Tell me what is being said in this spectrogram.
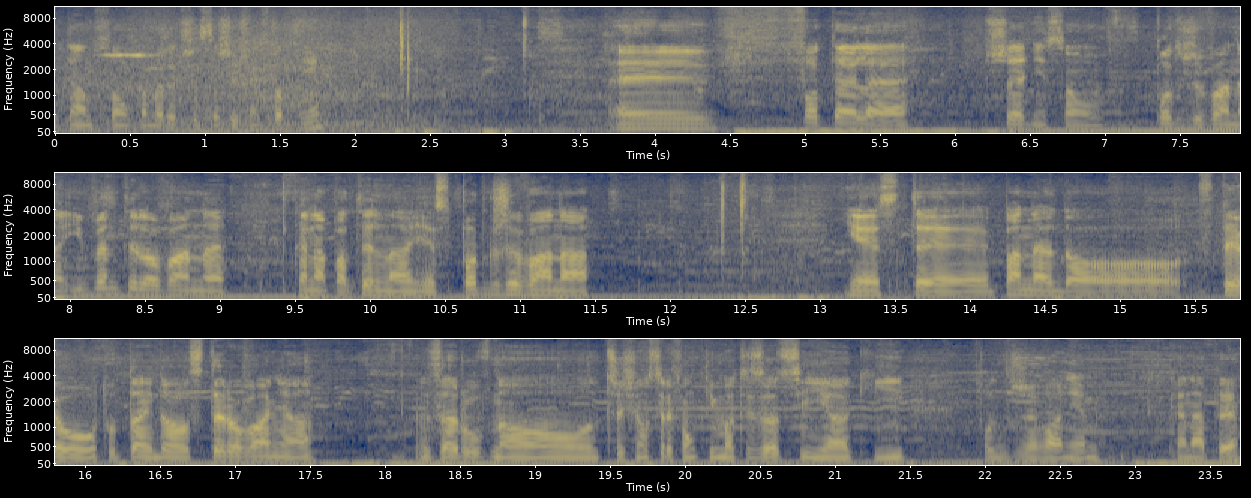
i tam są kamery 360 stopni. E, fotele przednie są podgrzewane i wentylowane, kanapa tylna jest podgrzewana. Jest e, panel do z tyłu tutaj do sterowania zarówno trzecią strefą klimatyzacji, jak i podgrzewaniem kanapy.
